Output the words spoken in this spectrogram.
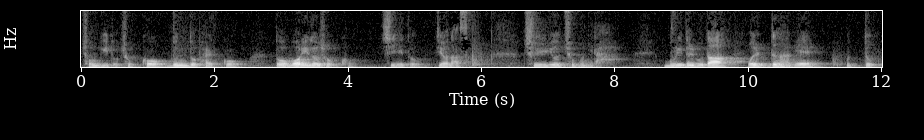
총기도 좋고 눈도 밝고 또 머리도 좋고 지혜도 뛰어나서 출료초군이라. 무리들보다 월등하게 우뚝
